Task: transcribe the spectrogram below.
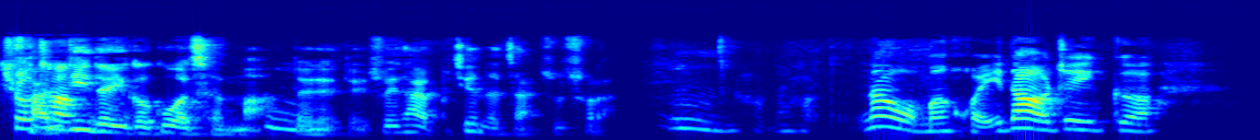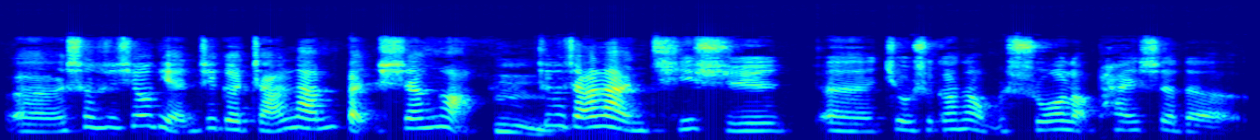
传递的一个过程嘛。嗯对对对，所以他也不见得展出出来。嗯，好的好的。那我们回到这个呃盛世修典这个展览本身啊，嗯，这个展览其实呃就是刚才我们说了，拍摄的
